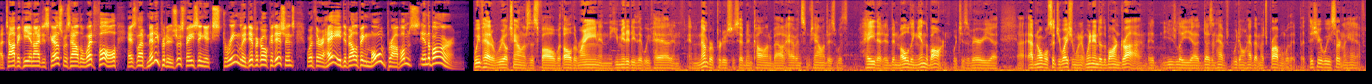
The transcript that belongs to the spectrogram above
A topic he and I discussed was how the wet fall has left many producers facing extremely difficult conditions with their hay developing mold problems in the barn. We've had a real challenge this fall with all the rain and the humidity that we've had, and, and a number of producers have been calling about having some challenges with hay that had been molding in the barn, which is a very uh, uh, abnormal situation. When it went into the barn dry, it usually uh, doesn't have. We don't have that much problem with it, but this year we certainly have.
